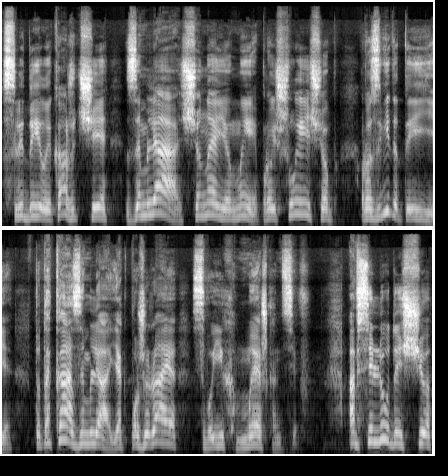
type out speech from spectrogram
розслідили, кажучи, земля, що нею ми пройшли, щоб розвідати її, то така земля, як пожирає своїх мешканців. А всі люди, що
